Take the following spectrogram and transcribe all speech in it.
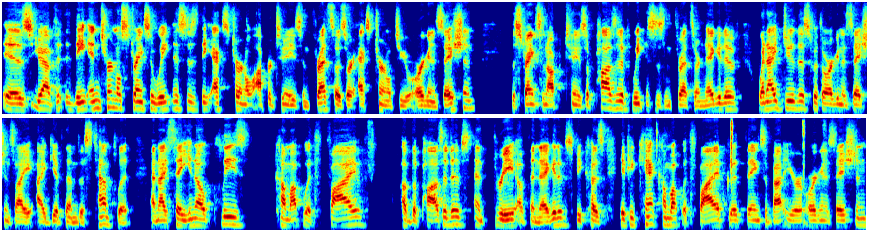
Is you have the internal strengths and weaknesses, the external opportunities and threats. Those are external to your organization. The strengths and opportunities are positive, weaknesses and threats are negative. When I do this with organizations, I, I give them this template and I say, you know, please come up with five of the positives and three of the negatives because if you can't come up with five good things about your organization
